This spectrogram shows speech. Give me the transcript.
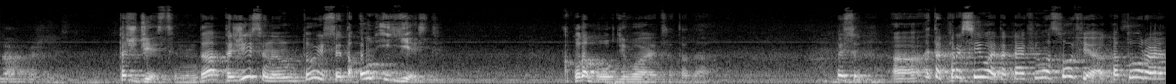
Да, отождествлен. Тождественным, да? Тождественным, то есть это он и есть. А куда Бог девается тогда? То есть э, это красивая такая философия, которая,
